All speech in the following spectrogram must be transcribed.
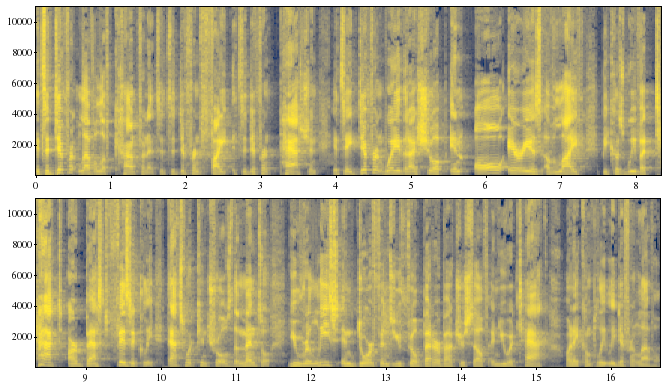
It's a different level of confidence. It's a different fight. It's a different passion. It's a different way that I show up in all areas of life because we've attacked our best physically. That's what controls the mental. You release endorphins, you feel better about yourself, and you attack on a completely different level.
